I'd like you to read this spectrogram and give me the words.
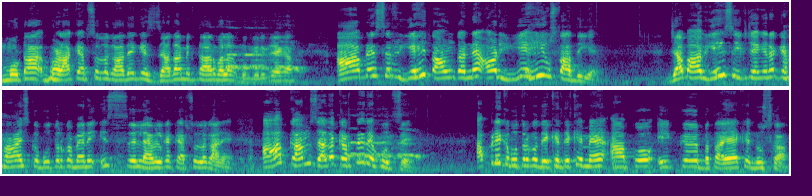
मोटा, बड़ा कैप्सूल लगा देंगे ज़्यादा मिकदार वाला, वो गिर जाएगा। आपने सिर्फ़ यही ताउन करना है और यही उस्तादी है। जब आप यही सीख जाएँगे ना कि हाँ इस कबूतर को मैंने इस लेवल का कैप्सूल लगाने हैं। आप काम ज़्यादा करते रहे खुद से। अपने कबूतर को देखे देखे, मैं आपको एक बताया कि नुस्खा,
